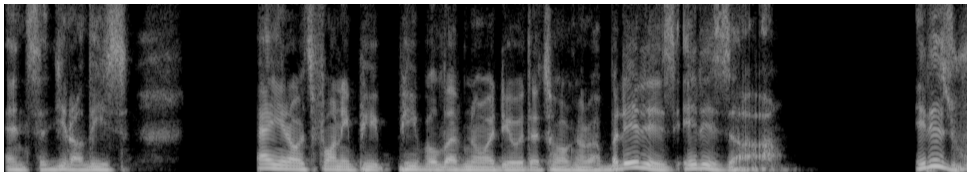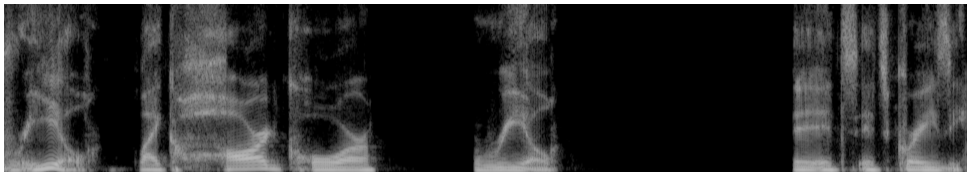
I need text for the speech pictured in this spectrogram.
and said, you know, these hey, you know, it's funny pe- people have no idea what they're talking about, but it is it is uh it is real. Like hardcore real. It's it's crazy.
